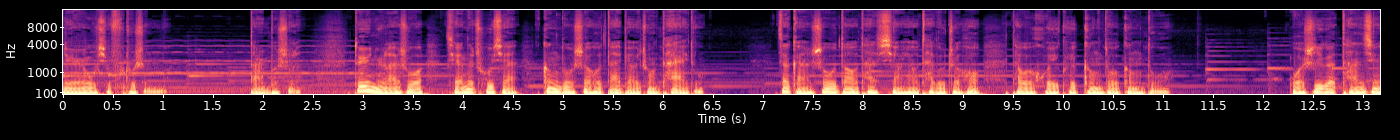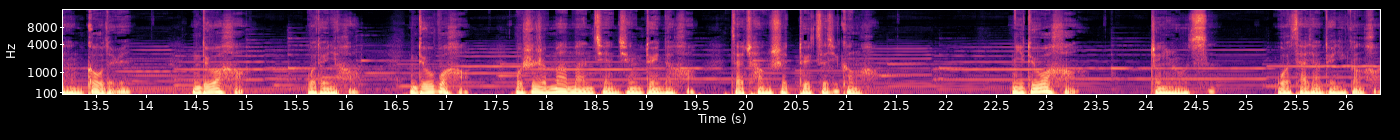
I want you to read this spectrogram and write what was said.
女人无需付出什么吗？当然不是了。对于女来说，钱的出现更多时候代表一种态度，在感受到她想要态度之后，她会回馈更多更多。我是一个弹性很够的人，你对我好，我对你好；你对我不好，我试着慢慢减轻对你的好，再尝试对自己更好。你对我好，正因如此，我才想对你更好。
